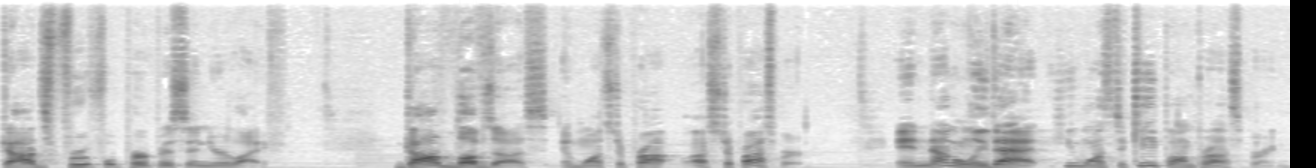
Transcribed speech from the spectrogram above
God's fruitful purpose in your life. God loves us and wants to pro- us to prosper. And not only that, He wants to keep on prospering.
